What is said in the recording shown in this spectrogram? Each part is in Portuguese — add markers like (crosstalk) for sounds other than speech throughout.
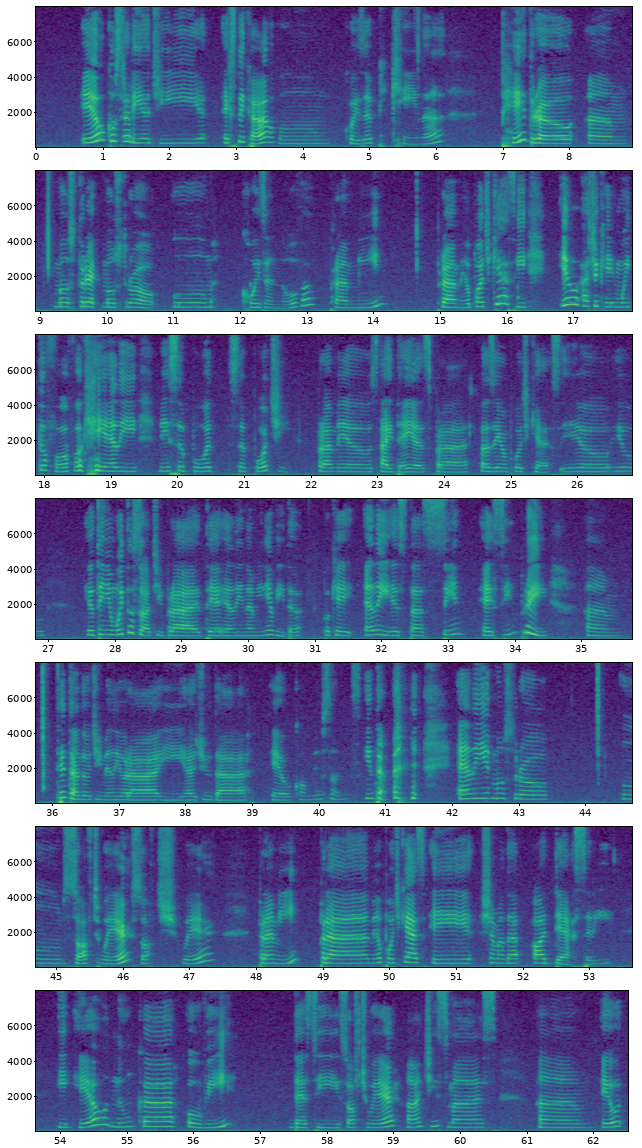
eu gostaria de explicar uma coisa pequena. Pedro um, mostra, mostrou uma coisa nova para mim, para meu podcast. E eu acho que é muito fofo (laughs) que ele me suporte, suporte para meus ideias para fazer um podcast. Eu, eu, eu tenho muita sorte para ter ele na minha vida, porque ele está sem, é sempre um, tentando de melhorar e ajudar eu com meus sonhos. Então, (laughs) ele mostrou um software, software para mim, para meu podcast, e chamada Audacity. E eu nunca ouvi desse software antes, mas um, eu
